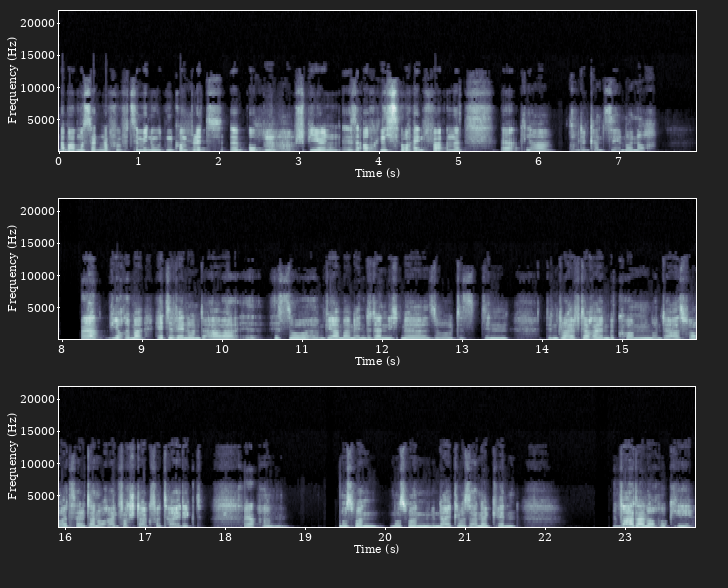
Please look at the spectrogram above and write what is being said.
Aber muss halt noch 15 Minuten komplett äh, Open ja. spielen, ist auch nicht so einfach, ne? Ja. Klar, aber dann kannst du immer noch, ja. ja wie auch immer, hätte, wenn und aber, äh, ist so, ähm, wir haben am Ende dann nicht mehr so das, den, den Drive da reinbekommen und der HSV hat es halt dann auch einfach stark verteidigt. Ja. Ähm, muss man, muss man neidlos anerkennen. War dann auch okay.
